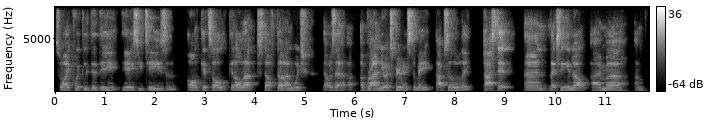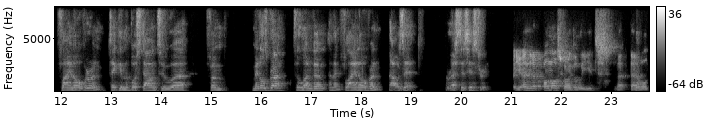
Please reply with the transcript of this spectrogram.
So I quickly did the the ACTs and all gets all get all that stuff done, which that was a, a brand new experience to me. Absolutely. Passed it. And next thing you know, I'm uh, I'm flying over and taking the bus down to uh, from Middlesbrough to London and then flying over, and that was it. The rest is history. You ended up almost going to Leeds. That that will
